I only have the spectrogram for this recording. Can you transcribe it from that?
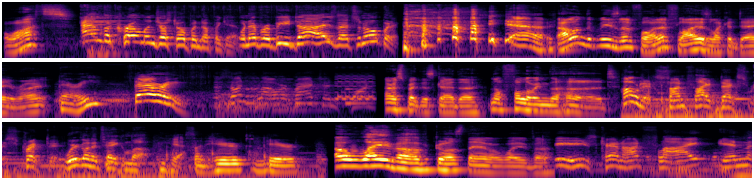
What? And the Krelman just opened up again. Whenever a bee dies, that's an opening. yeah. How long do bees live for? I know flies like a day, right? Barry? Barry! I respect this guy, though. Not following the herd. Hold it, son. Flight deck's restricted. We're gonna take him up. Yeah. Son, here, here. A waiver, of course they have a waiver. Bees cannot fly in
